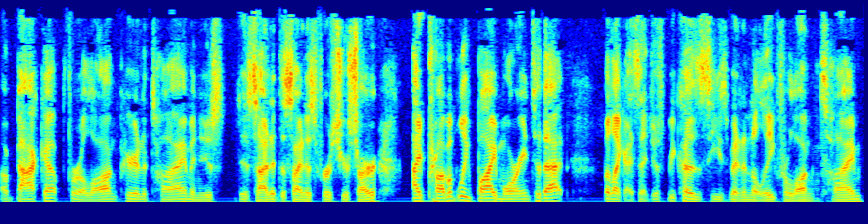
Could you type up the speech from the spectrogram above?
a backup for a long period of time and just decided to sign his first year starter, I'd probably buy more into that. But like I said, just because he's been in the league for a long time,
